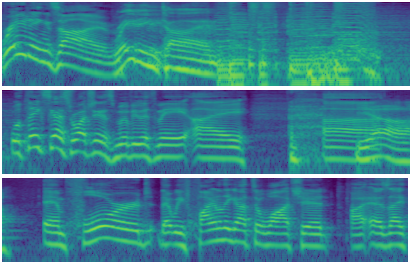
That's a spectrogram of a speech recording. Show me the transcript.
Rating time. Rating time. Well, thanks guys for watching this movie with me. I uh, yeah am floored that we finally got to watch it. Uh, as I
